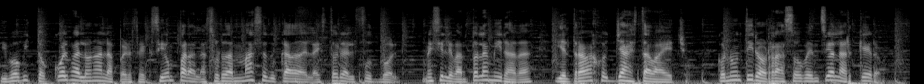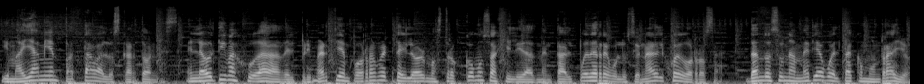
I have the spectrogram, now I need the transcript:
y Bobby tocó el balón a la perfección para la zurda más educada de la historia del fútbol. Messi levantó la mirada y el trabajo ya estaba hecho. Con un tiro raso venció al arquero y Miami empataba los cartones. En la última jugada del primer tiempo, Robert Taylor mostró cómo su agilidad mental puede revolucionar el juego rosa, dándose una media vuelta como un rayo,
